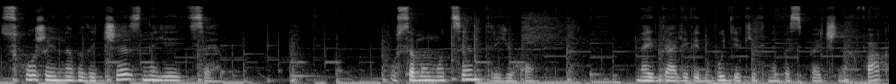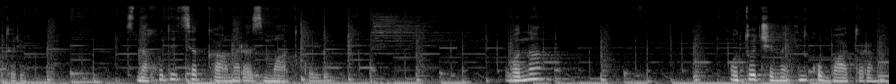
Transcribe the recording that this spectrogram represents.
схожий на величезне яйце. У самому центрі його, найдалі від будь-яких небезпечних факторів, знаходиться камера з маткою. Вона оточена інкубаторами,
